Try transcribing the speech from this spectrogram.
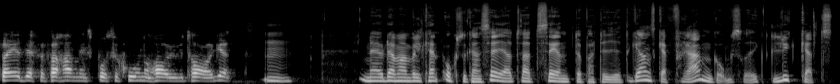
vad är det för förhandlingsposition att ha överhuvudtaget? Mm. Nej, där man väl kan, också kan säga att, att Centerpartiet ganska framgångsrikt lyckats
